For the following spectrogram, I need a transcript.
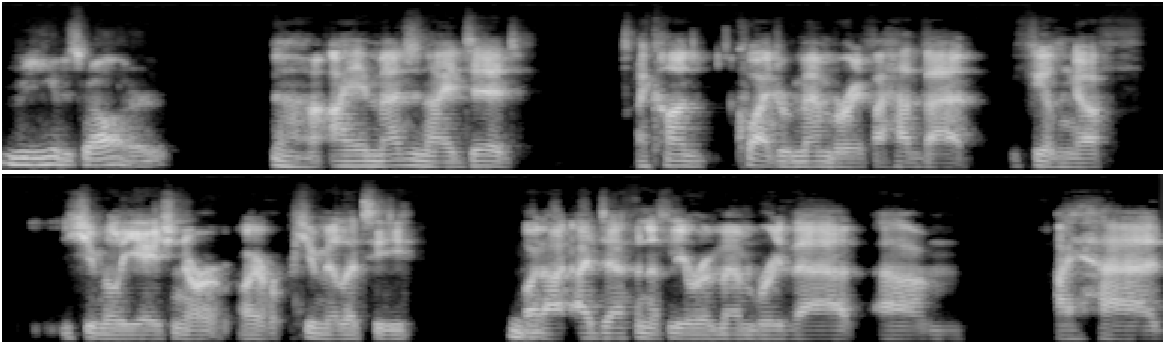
reading it as well, or? Uh, I imagine I did. I can't quite remember if I had that feeling of humiliation or, or humility, mm-hmm. but I, I, definitely remember that um, I had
